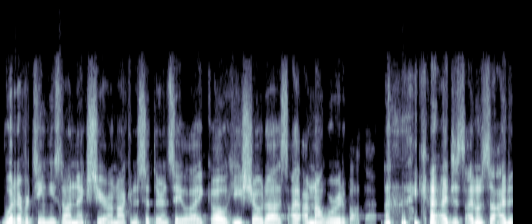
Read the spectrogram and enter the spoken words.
whatever team he's on next year, I'm not going to sit there and say like, "Oh, he showed us." I, am not worried about that. I just, I don't, I,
